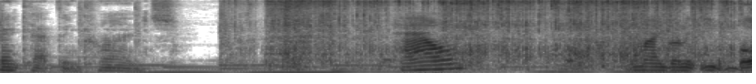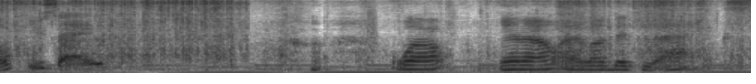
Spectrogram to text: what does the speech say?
And Captain Crunch. How am I gonna eat both, you say? well, you know, I love that you asked.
